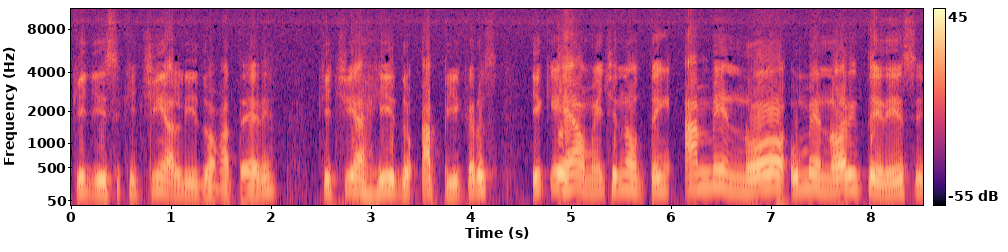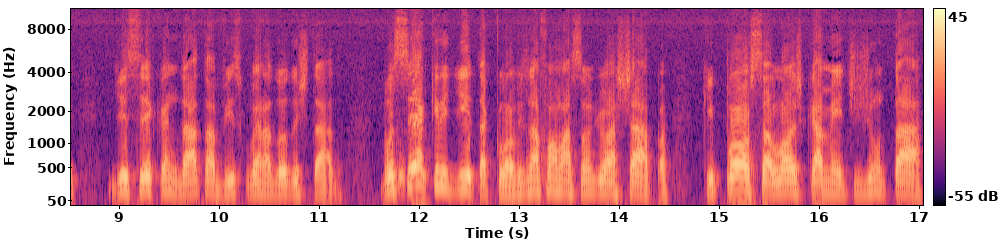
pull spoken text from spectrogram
que disse que tinha lido a matéria, que tinha rido a pícaros e que realmente não tem a menor, o menor interesse de ser candidato a vice-governador do estado. Você acredita, Clóvis, na formação de uma chapa que possa, logicamente, juntar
